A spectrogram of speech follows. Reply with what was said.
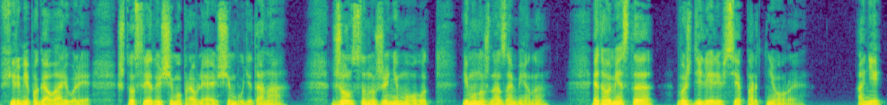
В фирме поговаривали, что следующим управляющим будет она. Джонсон уже не молод, ему нужна замена. Этого места вожделели все партнеры. Они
